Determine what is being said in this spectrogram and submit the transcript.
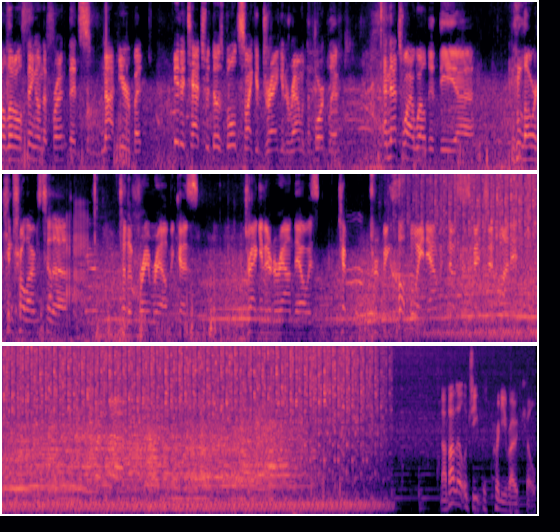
a little thing on the front that's not here, but it attached with those bolts so I could drag it around with the forklift. And that's why I welded the uh, lower control arms to the to the frame rail because dragging it around, they always kept dripping all the way down with no suspension on it. But, uh, Now that little Jeep was pretty roadkill,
